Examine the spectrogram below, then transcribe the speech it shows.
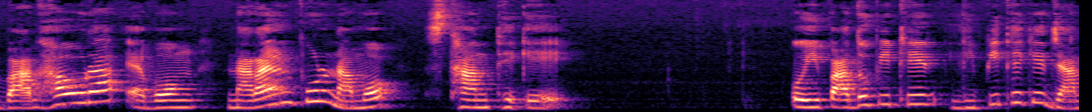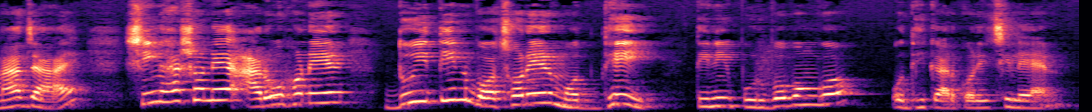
বাঘাওড়া এবং নারায়ণপুর নামক স্থান থেকে। ওই পাদপীঠের লিপি থেকে জানা যায়, সিংহাসনে আরোহণের দুই তিন বছরের মধ্যেই তিনি পূর্ববঙ্গ অধিকার করেছিলেন।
